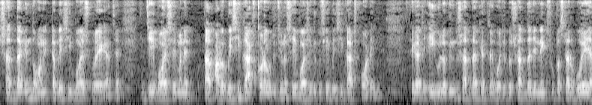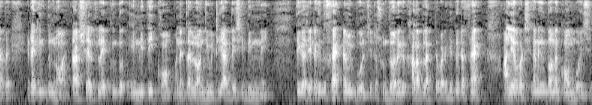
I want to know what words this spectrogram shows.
শ্রদ্ধা কিন্তু অনেকটা বেশি বয়স হয়ে গেছে। যে বয়সে মানে তার আরও বেশি কাজ করা উচিত ছিল, সেই বয়সে কিন্তু সে বেশি কাজ করেনি। ঠিক আছে, এইগুলো কিন্তু শ্রদ্ধার ক্ষেত্রে হয়েছে। তো শ্রদ্ধা যে নেক্সট সুপারস্টার হয়ে যাবে, এটা কিন্তু নয়। তার সেলফ লাইফ কিন্তু এমনিতেই কম মানে তার লঞ্জিভিটি আর বেশি দিন নেই। ঠিক আছে, এটা কিন্তু ফ্যাক্ট আমি বলছি, এটা শুনতে অনেকের খারাপ লাগতে পারে, কিন্তু এটা ফ্যাক্ট আলিয়া ভাট সেখানে কিন্তু অনেক কম বয়সী।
